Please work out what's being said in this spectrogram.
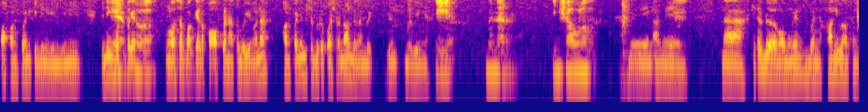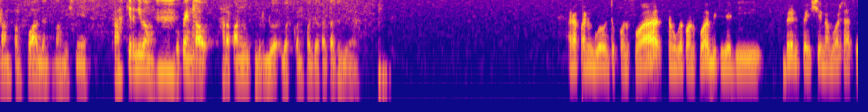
oh konvoy ini kayak gini gini gini jadi nggak yeah, usah pakai nggak usah pakai toko offline atau bagaimana, konvoynya bisa beroperasional dengan baik dan sebagainya. Iya, benar. Insya Allah. Amin, amin. Nah, kita udah ngomongin banyak hal nih bang tentang konvoy dan tentang bisnis. Terakhir nih bang, hmm. gue pengen tahu harapan lu berdua buat konvoy Jakarta tuh gimana? Harapan gue untuk konvoy, semoga konvoy bisa jadi brand fashion nomor satu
